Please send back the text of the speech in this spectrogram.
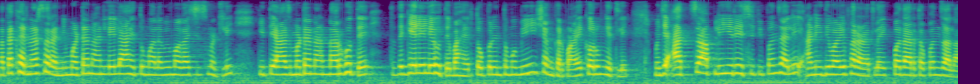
आता खरणार सरांनी मटण आणलेलं आहे. तुम्हाला मी मगाशीच म्हटली की ते आज मटण आणणार होते. तर ते गेलेले होते बाहेर. तोपर्यंत मग मी शंकरपाळे करून घेतले. म्हणजे आजचं आपली ही रेसिपी पण झाली आणि दिवाळी फराळातला एक पदार्थ पण झाला.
